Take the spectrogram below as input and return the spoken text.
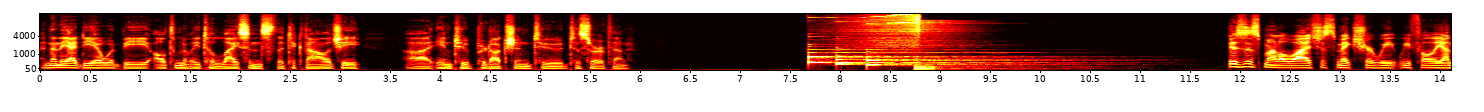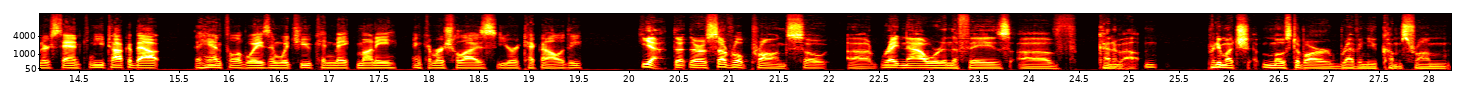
And then the idea would be ultimately to license the technology uh, into production to to serve them. business model wise, just to make sure we, we fully understand, can you talk about the handful of ways in which you can make money and commercialize your technology? Yeah, there, there are several prongs. So uh, right now we're in the phase of kind of uh, pretty much most of our revenue comes from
